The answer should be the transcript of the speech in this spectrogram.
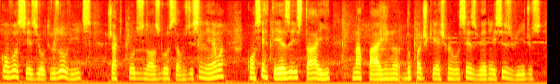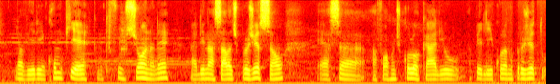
com vocês e outros ouvintes, já que todos nós gostamos de cinema. Com certeza está aí na página do podcast para vocês verem esses vídeos, para verem como que é, como que funciona, né? Ali na sala de projeção, essa a forma de colocar ali o, a película no projetor.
